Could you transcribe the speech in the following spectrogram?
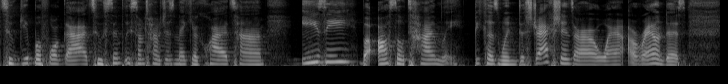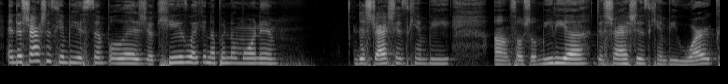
to get before God to simply sometimes just make your quiet time easy but also timely because when distractions are around us and distractions can be as simple as your kids waking up in the morning. Distractions can be um, social media. Distractions can be work.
